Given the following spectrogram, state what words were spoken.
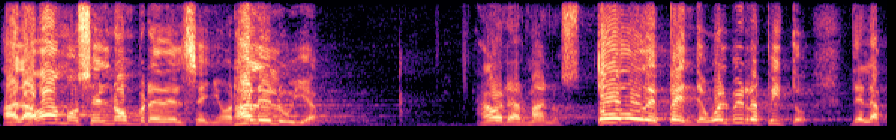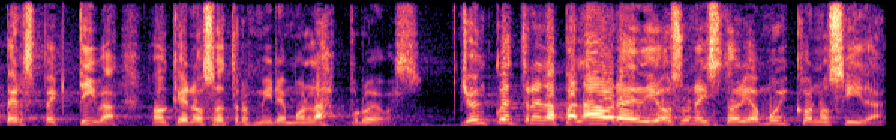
Alabamos el nombre del Señor. Aleluya. Ahora, hermanos, todo depende, vuelvo y repito, de la perspectiva, aunque nosotros miremos las pruebas. Yo encuentro en la palabra de Dios una historia muy conocida,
